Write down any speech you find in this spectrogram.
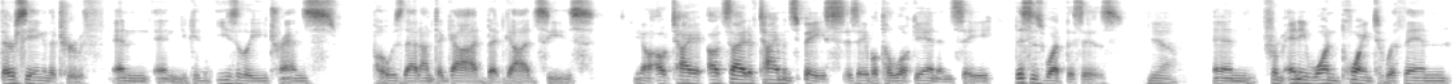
they're seeing the truth and and you could easily transpose that onto god that god sees you know outside outside of time and space is able to look in and say this is what this is Yeah. and from any one point within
